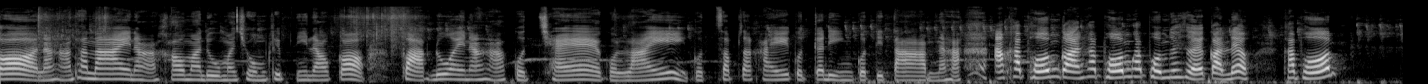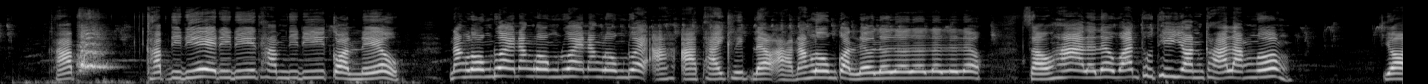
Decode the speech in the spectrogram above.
ก็นะคะถ้านายนะคะเข้ามาดูมาชมคลิปนี้แล้วก็ฝากด้วยนะคะ กดแชร์ กดไลค์ กดซับสไครต์กดกระดิ่ง กดติดตามนะคะเอาครับผมก่อนครับผมครับผมสวยๆก่อนเร็วครับผม ครับ ครับดีๆ ดีๆทำดีๆ ก่อนเร็ว นั่งลงด้วยนั่งลงด้วยนั่งลงด้วยอะอะท้ายคลิปแล้วอะนั่งลงก่อนเร็วเร็วเร็วเร็วเร็วเร็วเสาห้าเร็วเร็ววันทุกที่ย่อนขาหลังลงย่อ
